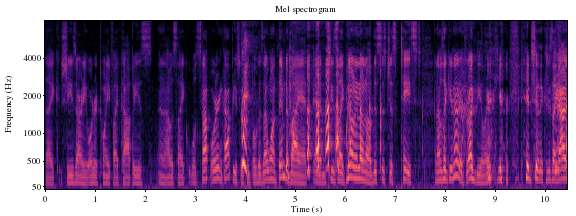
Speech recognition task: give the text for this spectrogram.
Like she's already ordered 25 copies and I was like, "Well, stop ordering copies for people because I want them to buy it." And she's like, "No, no, no, no. This is just taste." And I was like, "You're not a drug dealer. You're." And she, like, she's like, I'm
